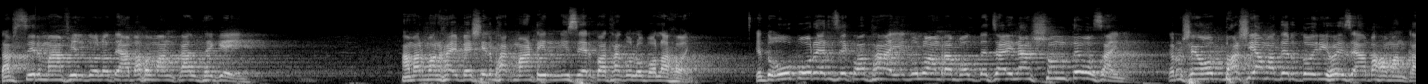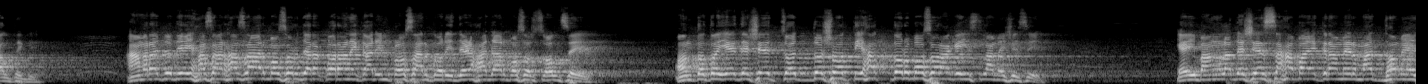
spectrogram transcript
তাফসির মাহফিলগুলোতে আবাহমান কাল থেকে আমার মনে হয় বেশিরভাগ মাটির নিচের কথাগুলো বলা হয়। কিন্তু ওপরের যে কথা, এগুলো আমরা বলতে চাই না, শুনতেও চাই না। কারণ সে অভ্যাসই আমাদের তৈরি হয়েছে আবাহমান কাল থেকে। আমরা যদি এই হাজার হাজার বছর যারা কোরআনে কারিম প্রচার করি, দেড় হাজার বছর চলছে, অন্তত এ দেশে চোদ্দশো তিহাত্তর বছর আগে ইসলাম এসেছে। এই বাংলাদেশের সাহাবা একরামের মাধ্যমে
